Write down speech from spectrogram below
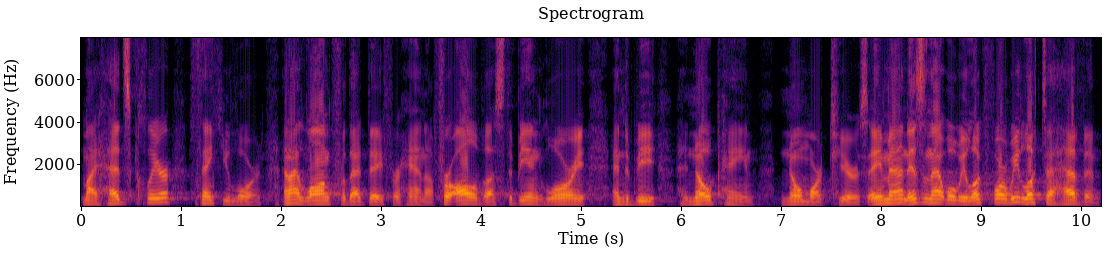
my head's clear. Thank you, Lord. And I long for that day for Hannah, for all of us to be in glory and to be no pain, no more tears. Amen? Isn't that what we look for? We look to heaven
